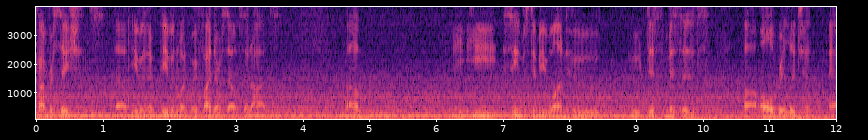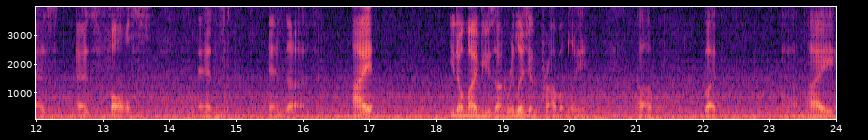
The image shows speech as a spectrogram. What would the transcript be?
conversations, uh, even even when we find ourselves at odds. Um, he, he seems to be one who who dismisses uh, all religion as as false, and and uh, I you know my views on religion probably, um, but uh, I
